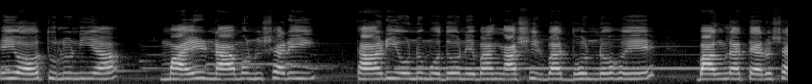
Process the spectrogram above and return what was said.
এই অতুলনীয়া মায়ের নাম অনুসারেই তারই অনুমোদন এবং আশীর্বাদ ধন্য হয়ে বাংলা তেরোশো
